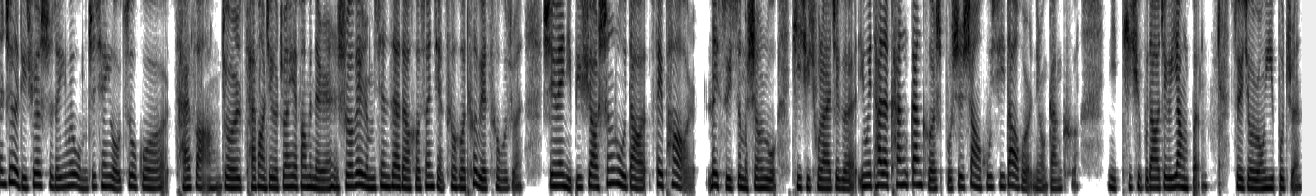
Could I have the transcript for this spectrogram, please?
但这个的确是的，因为我们之前有做过采访，就是采访这个专业方面的人，说为什么现在的核酸检测和特别测不准，是因为你必须要深入到肺泡。类似于这么深入提取出来这个，因为它的干干咳是不是上呼吸道或者那种干咳，你提取不到这个样本，所以就容易不准。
